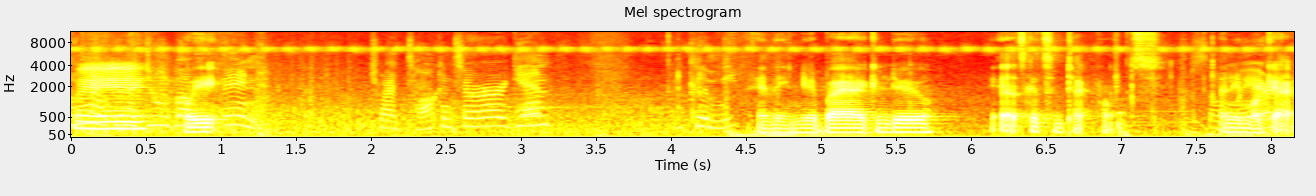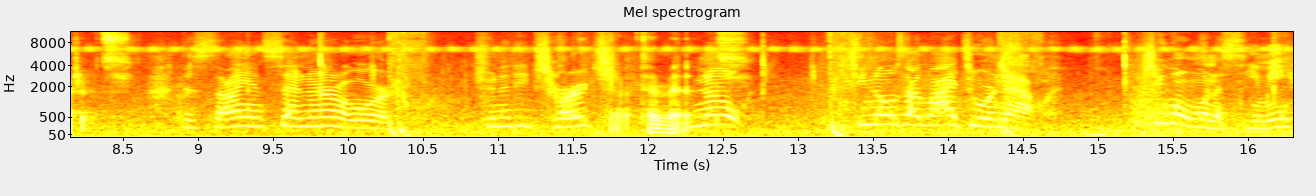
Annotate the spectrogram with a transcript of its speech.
What am I We- gonna do about we- Phin? Try talking to her again? I couldn't meet Anything nearby I can do? Yeah, let's get some tech points. some I need more gadgets. The Science Center or Trinity Church? Yeah, ten minutes. No. She knows I lied to her now. She won't want to see me.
